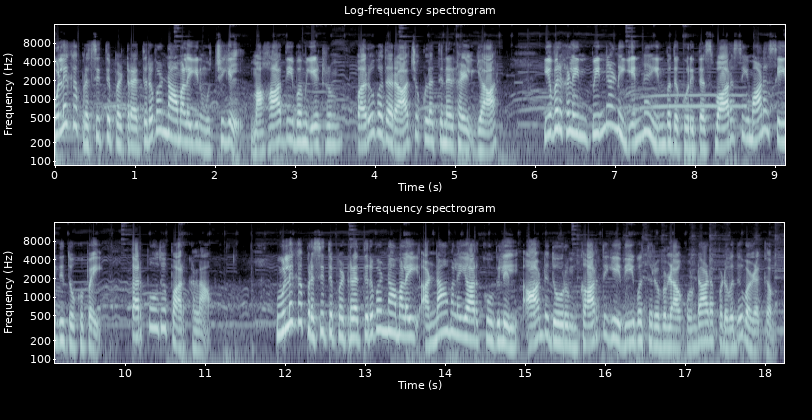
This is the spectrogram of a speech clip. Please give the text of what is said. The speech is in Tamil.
உலக பிரசித்தி பெற்ற திருவண்ணாமலையின் உச்சியில் மகாதீபம் ஏற்றும் பருவத ராஜகுலத்தினர்கள் யார்? இவர்களின் பின்னணி என்ன என்பது குறித்த சுவாரஸ்யமான செய்தி தொகுப்பை தற்போது பார்க்கலாம். உலக பிரசித்தி பெற்ற திருவண்ணாமலை அண்ணாமலையார் கோவிலில் ஆண்டுதோறும் கார்த்திகை தீப திருவிழா கொண்டாடப்படுவது வழக்கம்.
